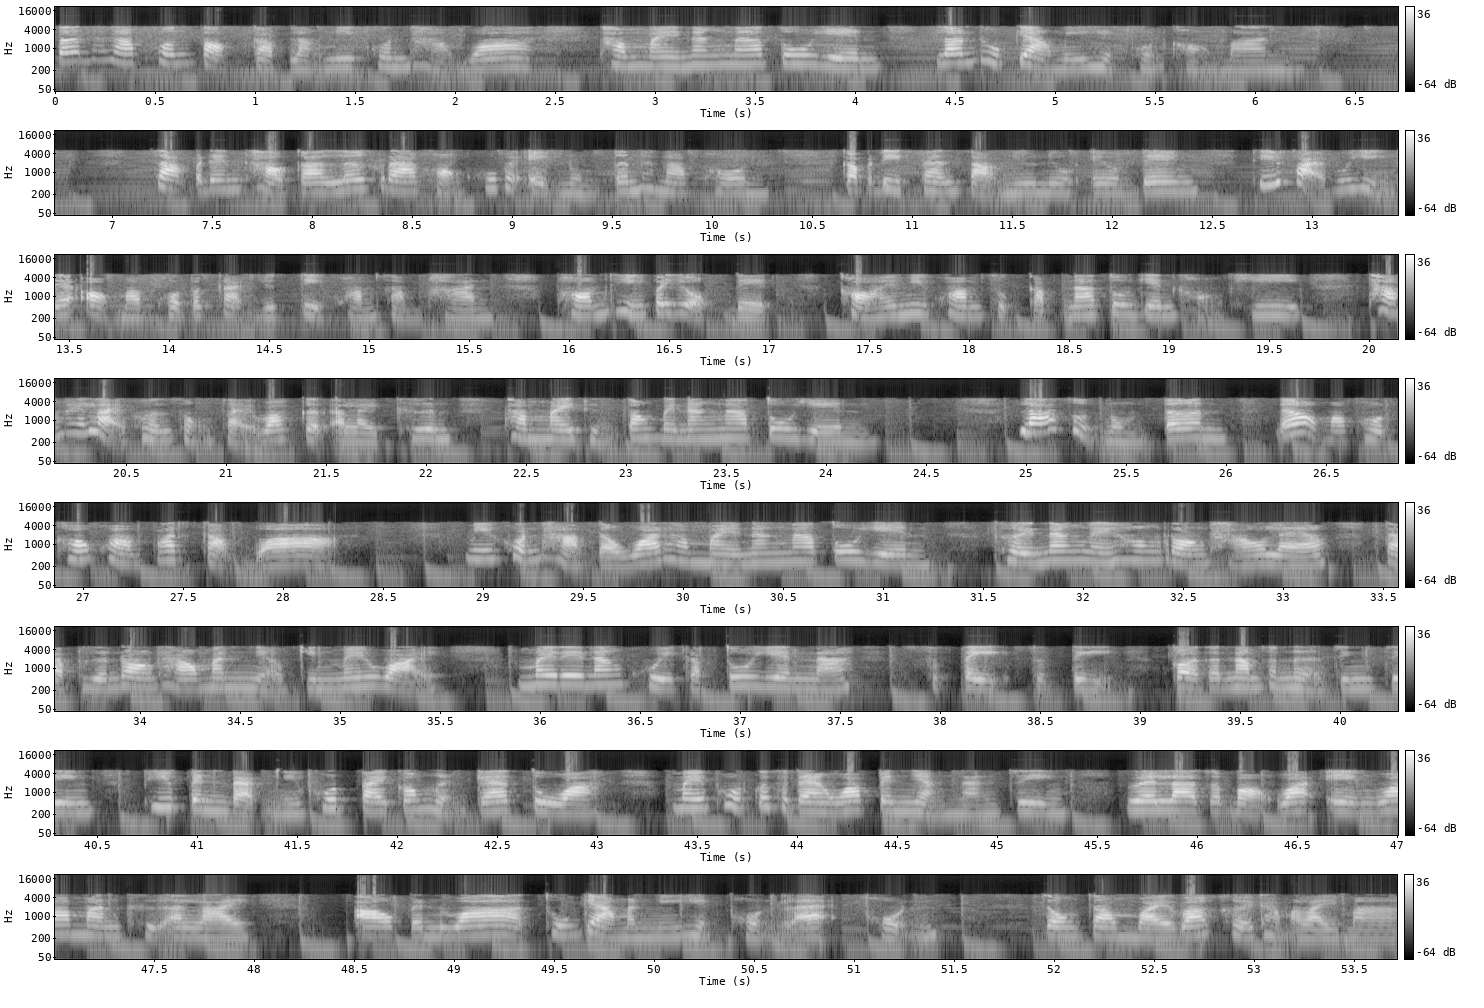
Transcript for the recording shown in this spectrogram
เติ้ลธนพลตอบกลับหลังมีคนถามว่าทำไมนั่งหน้าตู้เย็นลั่นทุกอย่างมีเหตุผลของมัน จากประเด็นข่าวการเลิกราของคู่พระเอกหนุ่มเติ้ลธนพล กับอดีตแฟนสาวนิวนิวเอลเด้งที่ฝ่ายผู้หญิงได้ออกมาโพสประกาศยุติความสัมพันธ์ พร้อมทิ้งประโยคเด็ด ขอให้มีความสุขกับหน้าตู้เย็นของพี่ทำให้หลายคนสงสัยว่าเกิดอะไรขึ้นทำไมถึงต้องไปนั่งหน้าตู้เย็น ล่าสุดหนุ่มเติ้ลได้ออกมาโพสข้อความฟาดกลับว่า มีคนถามแต่ว่าทำไมนั่งหน้าตู้เย็น เคยนั่งในห้องรองเท้าแล้ว แต่พื้นรองเท้ามันเหนียวกินไม่ไหว ไม่ได้นั่งคุยกับตู้เย็นนะ สติสติ ก่อนจะนำเสนอจริง ๆ พี่เป็นแบบนี้พูดไปก็เหมือนแก้ตัว ไม่พูดก็แสดงว่าเป็นอย่างนั้นจริง เวลาจะบอกว่าเองว่ามันคืออะไร เอาเป็นว่าทุกอย่างมันมีเหตุผลและผล จงจำไว้ว่าเคยทำอะไรมา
